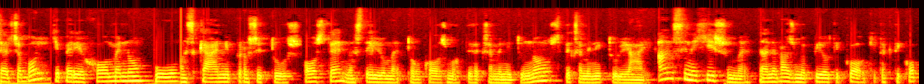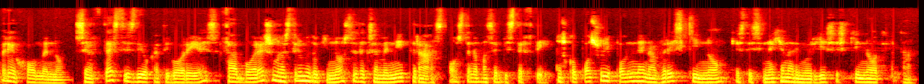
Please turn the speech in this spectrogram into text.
Searchable και περιεχόμενο που μας κάνει προσιτούς, ώστε να στείλουμε τον κόσμο από τη δεξαμενή του No στη δεξαμενή του Like. Αν συνεχίσουμε να ανεβάζουμε ποιοτικό και τακτικό περιεχόμενο σε αυτές τις δύο κατηγορίες, θα μπορέσουμε να στείλουμε το κοινό στη δεξαμενή Trust, ώστε να μας εμπιστευτεί. Ο σκοπός σου λοιπόν είναι να βρεις κοινό και στη συνέχεια να δημιουργήσεις κοινότητα.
